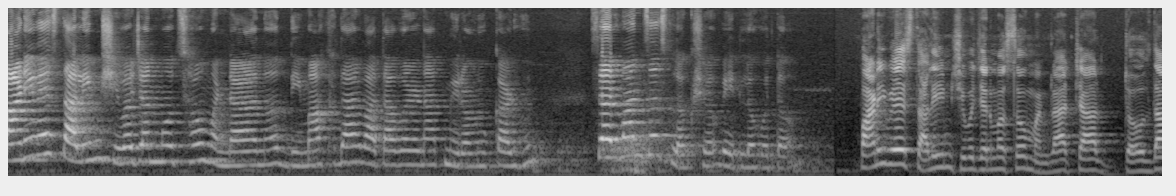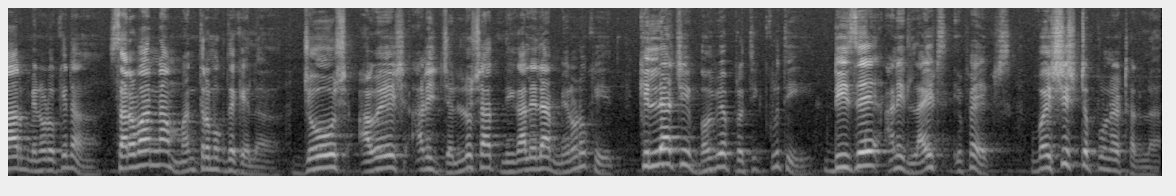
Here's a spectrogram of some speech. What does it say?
पाणीवेस तालीम शिवजन्मोत्सव मंडळानं दिमाखदार वातावरणात मिरवणूक काढून सर्वांचंच लक्ष वेधलं होतं. पाणीवेस तालीम शिवजन्मोत्सव मंडळाच्या डौलदार मिरवणुकीनं सर्वांना मंत्रमुग्ध केलं. जोश आवेश आणि जल्लोषात निघालेल्या मिरवणुकीत किल्ल्याची भव्य प्रतिकृती डीजे आणि लाईट्स इफेक्ट्स वैशिष्ट्यपूर्ण ठरलं.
